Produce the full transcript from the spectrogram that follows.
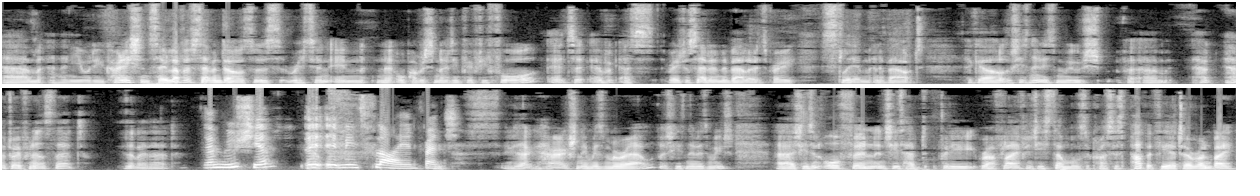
Um, and then you will do Coronation. So, Love of Seven Dolls was written in or published in 1954. It's, a, as Rachel said, a novella. It's very slim and about a girl. She's known as Mouche. But, um, how, how do I pronounce that? Is it like that? Yeah, Mouche. Yeah, it, it means fly in French. Yes. Her actual name is Morel, but she's known as Mouche. Uh, she's an orphan and she's had a pretty rough life, and she stumbles across this puppet theatre run by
